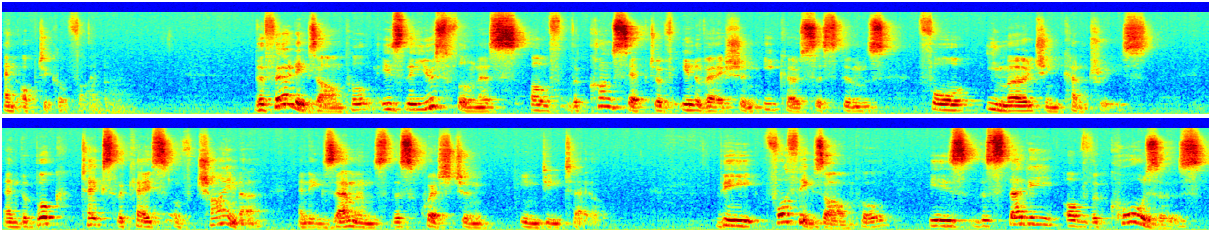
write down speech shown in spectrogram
and optical fiber. The third example is the usefulness of the concept of innovation ecosystems for emerging countries. And the book takes the case of China and examines this question in detail. The fourth example is the study of the causes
